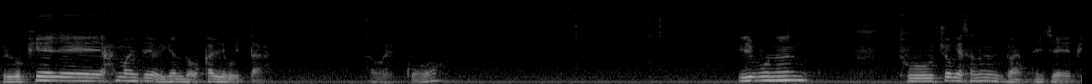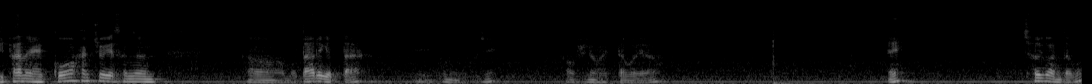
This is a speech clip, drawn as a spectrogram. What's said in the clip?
그리고 피해 할머니들의 의견도 엇갈리고 있다 라고 했고 일부는 두 쪽에서는 이제 비판을 했고 한쪽에서는 어, 뭐 따르겠다 이분은 누구지? 아홉 주장을 했다고 해요. 에? 철거한다고?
